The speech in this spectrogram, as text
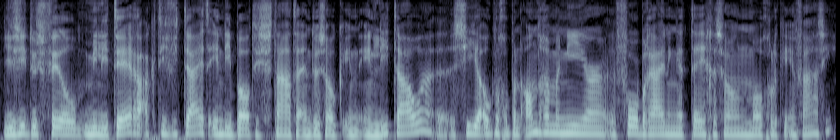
Je ziet dus veel militaire activiteit in die Baltische Staten en dus ook in, in Litouwen. Uh, zie je ook nog op een andere manier voorbereidingen tegen zo'n mogelijke invasie?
